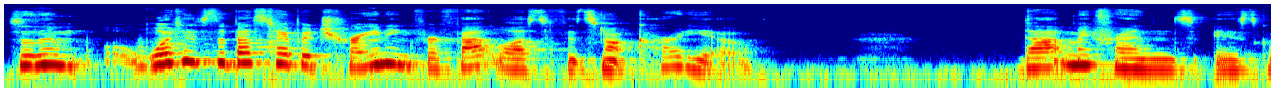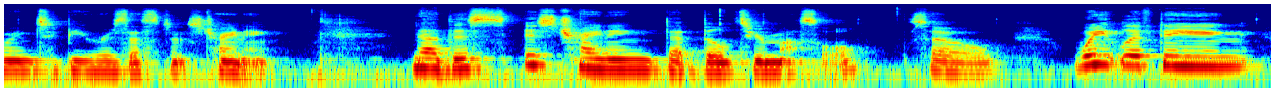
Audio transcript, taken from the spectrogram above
So then, what is the best type of training for fat loss if it's not cardio? That, my friends, is going to be resistance training. Now, this is training that builds your muscle. So, weightlifting,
